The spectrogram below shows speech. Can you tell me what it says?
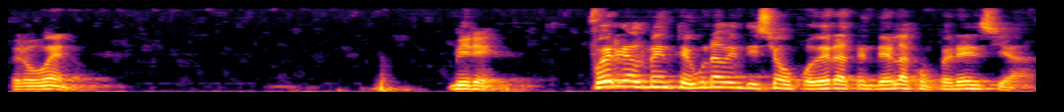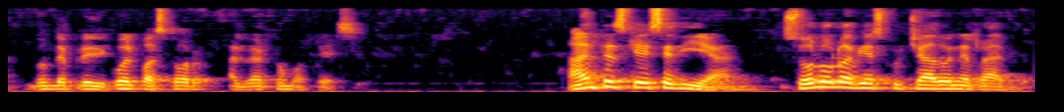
Pero bueno, mire, fue realmente una bendición poder atender la conferencia donde predicó el pastor Alberto Motesi. Antes que ese día, solo lo había escuchado en el radio.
